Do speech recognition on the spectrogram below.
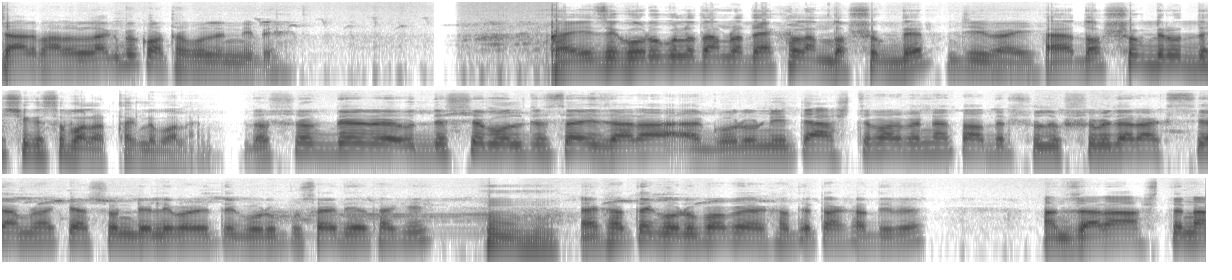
যার ভালো লাগবে কথা বলে নিবে। ভাই এই যে গরুগুলো তো আমরা দেখালাম দর্শকদের। জি ভাই। দর্শকদের উদ্দেশ্যে কিছু বলার থাকলে বলেন। দর্শকদের উদ্দেশ্যে বলতে চাই যারা গরু নিতে আসতে পারবে না তাদের সুযোগ সুবিধা রাখছি। আমরা ক্যাশ অন ডেলিভারিতে গরু পুষাই দিয়ে থাকি? হুম হুম। এক হাতে গরু পাবে এক হাতে টাকা দিবে। আর যারা আসতে না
